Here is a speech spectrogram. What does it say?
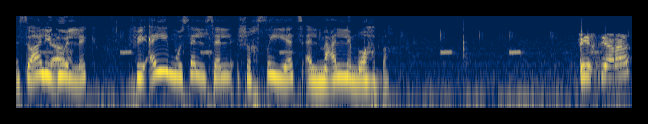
السؤال يقول. لك في أي مسلسل شخصية المعلم وهبة؟ في اختيارات؟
